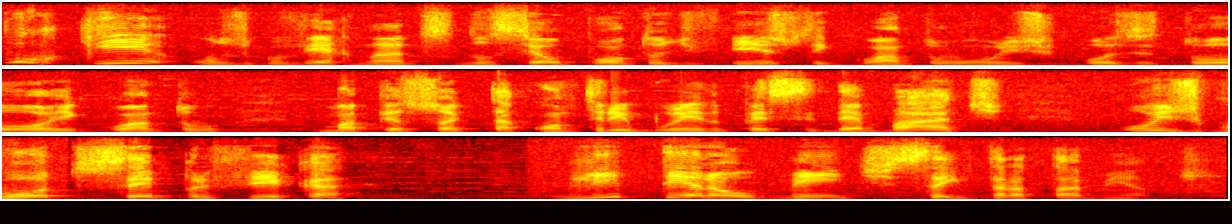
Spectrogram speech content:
Por que os governantes, do seu ponto de vista, enquanto um expositor, enquanto uma pessoa que está contribuindo para esse debate, o esgoto sempre fica literalmente sem tratamento?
